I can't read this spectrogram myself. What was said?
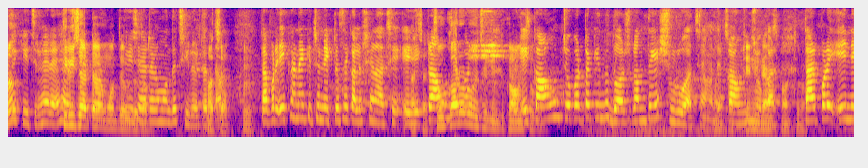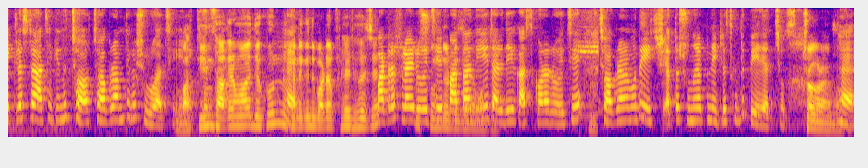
না? দেখিয়েছিলাম, হ্যাঁ, হ্যাঁ, তিরিশ হাজার টাকার মধ্যে তিরিশ ওদের হাজার দাম। টাকার মধ্যে ছিল আচ্ছা, দাম তারপর এখানে কিছু নেকলেসের কালেকশন আছে এই যে আচ্ছা, ক্রাউন চোকারও রয়েছে কিন্তু, crown এই ক্রাউন চোকারটা কিন্তু দশ গ্রাম থেকে শুরু আছে আমাদের আচ্ছা, ক্রাউন চোকার। তারপরে এই নেকলেসটা আছে কিন্তু ছ ছ গ্রাম থেকে শুরু আছে বা তিন থাকের মধ্যে দেখুন এখানে কিন্তু বাটারফ্লাই রয়েছে। বাটারফ্লাই রয়েছে পাতা দিয়ে চারিদিকে কাজ করা রয়েছে। ছ গ্রামের মধ্যে এত সুন্দর একটা নেকলেস কিন্তু পেয়ে যাচ্ছ। ছ গ্রামের মধ্যে। হ্যাঁ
